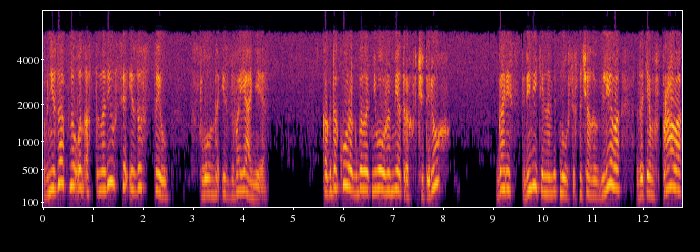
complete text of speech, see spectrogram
Внезапно он остановился и застыл, словно изваяние. Когда Корок был от него уже метрах в четырех, Гарри стремительно метнулся сначала влево, затем вправо,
